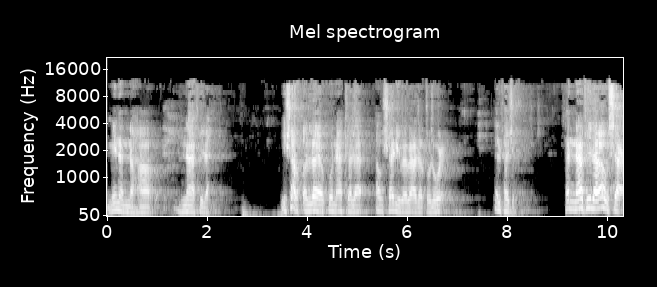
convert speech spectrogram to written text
من النهار نافلة بشرط أن لا يكون أكل أو شرب بعد طلوع الفجر فالنافلة أوسع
